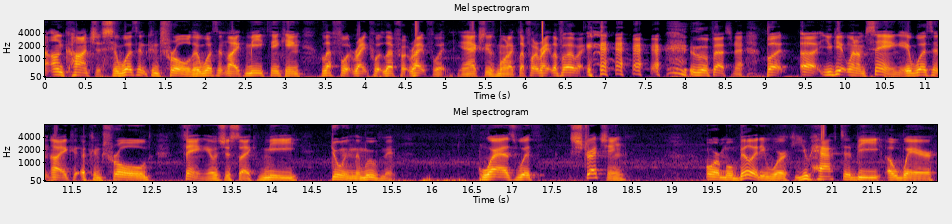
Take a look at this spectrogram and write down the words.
of unconscious. It wasn't controlled. It wasn't like me thinking left foot, right foot, left foot, right foot. It actually was more like left foot, right, left foot, right. it was a little faster now. But uh, you get what I'm saying. It wasn't like a controlled thing. It was just like me doing the movement. Whereas with stretching or mobility work, you have to be aware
